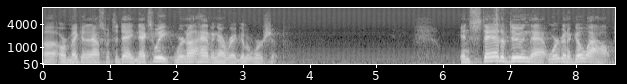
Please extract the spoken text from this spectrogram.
uh, or make an announcement today. Next week, we're not having our regular worship. Instead of doing that, we're going to go out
